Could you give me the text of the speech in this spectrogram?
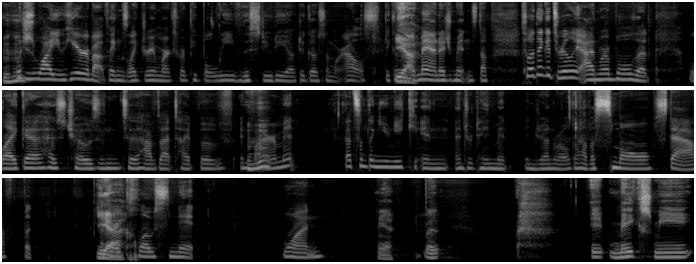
Mm-hmm. Which is why you hear about things like DreamWorks where people leave the studio to go somewhere else because Yeah. of the management and stuff. So I think it's really admirable that Laika has chosen to have that type of Mm-hmm. environment. That's something unique in entertainment in general to have a small staff but a Yeah. very close knit one. Yeah, but it makes me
